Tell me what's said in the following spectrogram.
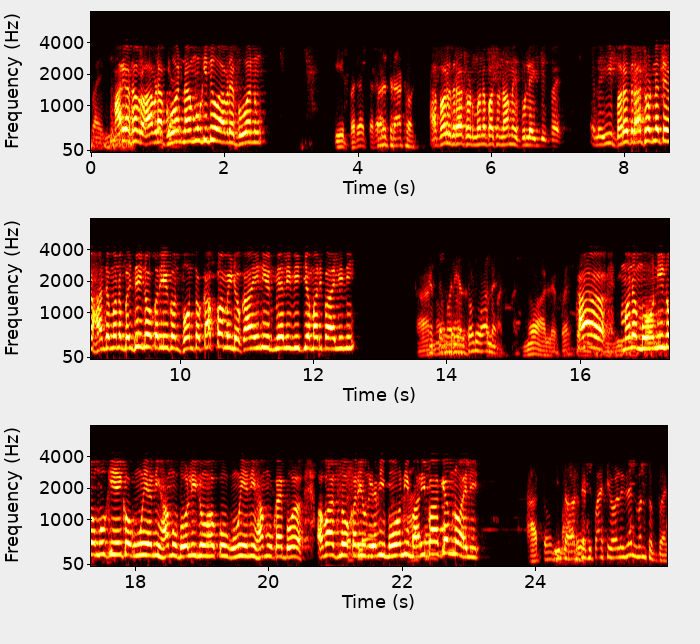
ભાઈ મારે ખબર આપડા ભુવન નામ હું કીધું? આપણે ભુવાનું? એ ભરત ભરત રાઠોડ. આ ભરત રાઠોડ મને પાછું નામે ભૂલાઈ ગયું ભાઈ. એટલે ઈ ભરત રાઠોડ ને તે હાજે મને બધી ન કરી શકો ફોન તો કાપવા માંડ્યો કાંઈ એની મેલી વિદ્યા મારી પાસે આલી નો તમારી થોડું હાલે. નો હાલે ભાઈ. કા મને મોહની નો મૂકી એક હું એની સામું બોલી નો હકું હું એની સામું કાઈ બોલ અવાજ નો કર્યું એવી મોહની મારી પાસે કેમ નો આલી આ તો ઈ તો અડધેથી પાછી વળી જાય ને મનસુખભાઈ.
